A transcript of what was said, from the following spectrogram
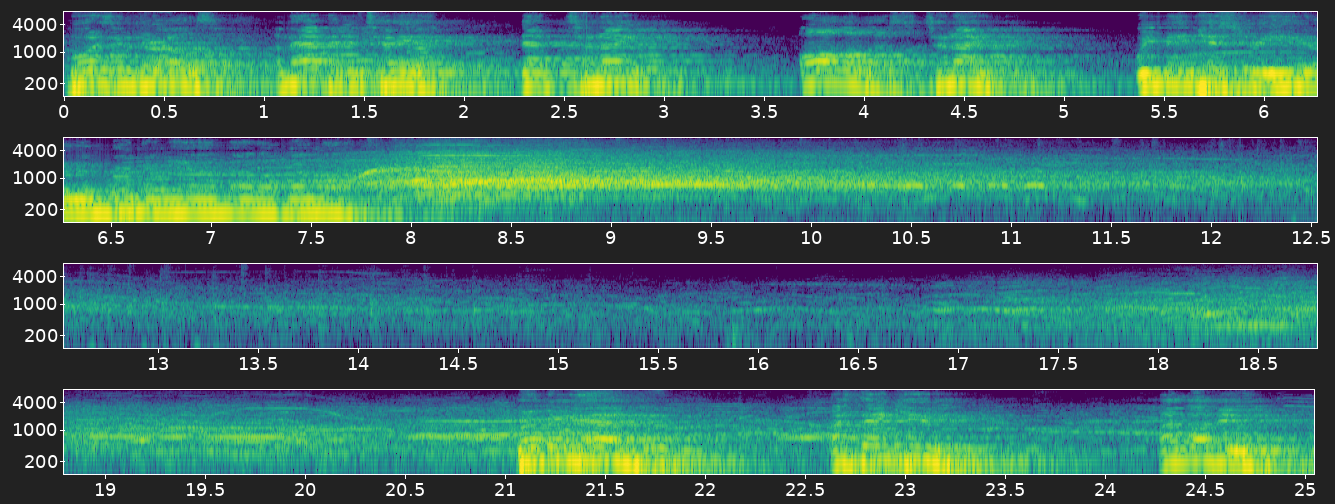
boys and girls, I'm happy to tell you that tonight, all of us, tonight, we made history here in Birmingham, Alabama. Birmingham, I thank you. I love you.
